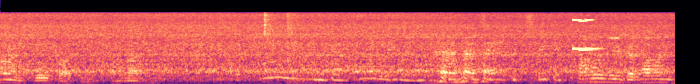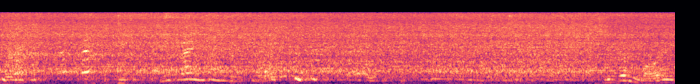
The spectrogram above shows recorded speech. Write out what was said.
하면 좋을 것 같아요 엄마한테 사모님이니까 사모님처럼 사모님이니까 사모님 처럼 누가 인상이었어요? 지금 머리는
